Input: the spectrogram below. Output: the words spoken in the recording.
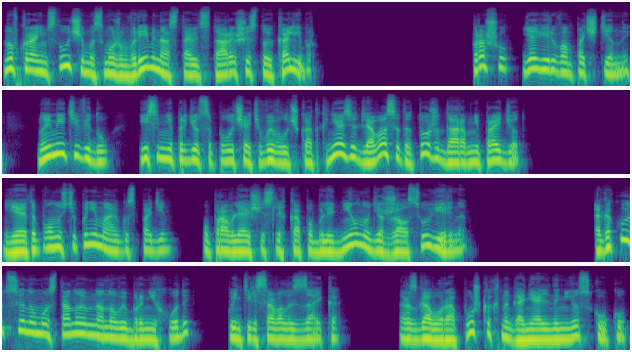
но в крайнем случае мы сможем временно оставить старый шестой калибр. Прошу, я верю вам, почтенный. Но имейте в виду, если мне придется получать выволочку от князя, для вас это тоже даром не пройдет. Я это полностью понимаю, господин. Управляющий слегка побледнел, но держался уверенно. «А какую цену мы установим на новые бронеходы?» — поинтересовалась Зайка. Разговоры о пушках нагоняли на нее скуку.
